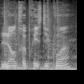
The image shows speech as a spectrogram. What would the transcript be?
L'entreprise du coin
